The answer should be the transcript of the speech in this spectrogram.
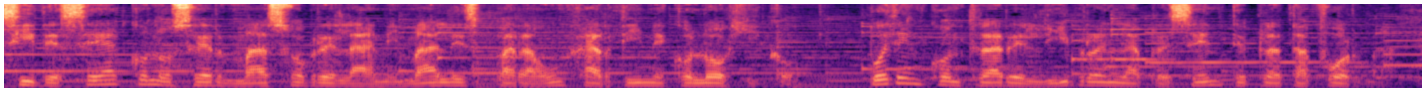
Si desea conocer más sobre la animales para un jardín ecológico, puede encontrar el libro en la presente plataforma.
